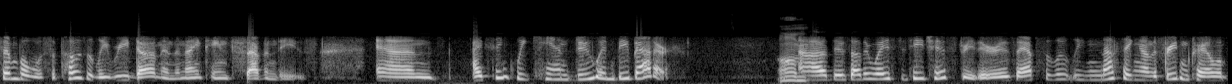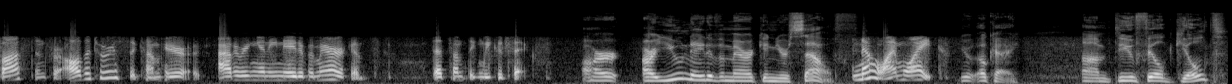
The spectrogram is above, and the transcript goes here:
symbol was supposedly redone in the 1970s, and I think we can do and be better. Um, uh, there's other ways to teach history. There is absolutely nothing on the Freedom Trail in Boston for all the tourists that come here honoring any Native Americans. That's something we could fix. Are are you Native American yourself? No, I'm white. You okay? Um, do you feel guilt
